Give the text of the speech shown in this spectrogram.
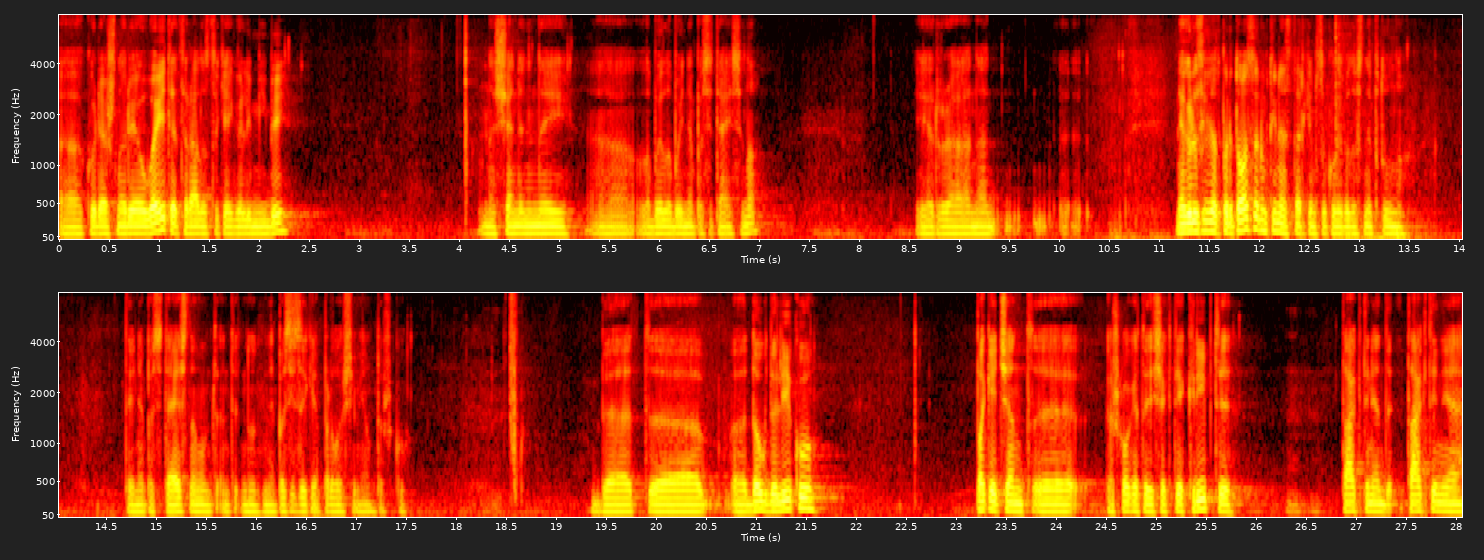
a, kurį aš norėjau eiti, atsiradus tokiai galimybei. Na, šiandien jinai a, labai labai nepasiteisino. Ir, a, na, negaliu sakyti, kad praeitos rungtynės, tarkim, su Klaipėdos Neptūnu. Tai nepasiteisino, mums nu, nepasisekė, pralašėm jam taškų. Bet a, a, daug dalykų, pakeičiant a, kažkokią tai šiek tiek kryptį taktinė, taktinė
